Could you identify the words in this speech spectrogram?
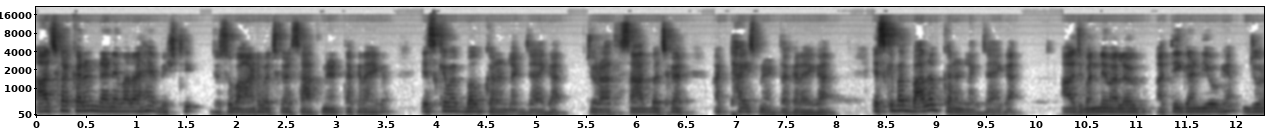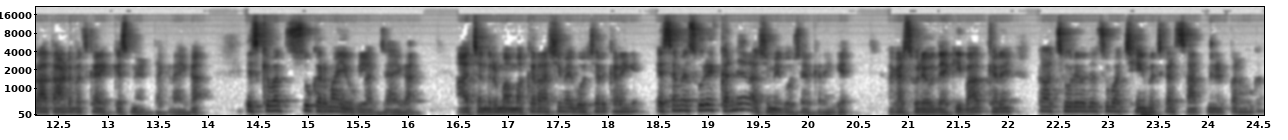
आज का करण रहने वाला है विष्टि, जो सुबह आठ बजकर सात मिनट तक रहेगा। इसके बाद बव करण लग जाएगा, जो रात सात बजकर अट्ठाईस मिनट तक रहेगा। इसके बाद बालव करण लग जाएगा। आज बनने वाला योग अति गंड योग है, जो रात आठ बजकर इक्कीस मिनट तक रहेगा। इसके बाद सुकर्मा योग लग जाएगा। आज चंद्रमा मकर राशि में गोचर करेंगे, इस समय सूर्य कन्या राशि में गोचर करेंगे। अगर सूर्योदय की बात करें तो आज सूर्योदय सुबह छह बजकर सात मिनट पर होगा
